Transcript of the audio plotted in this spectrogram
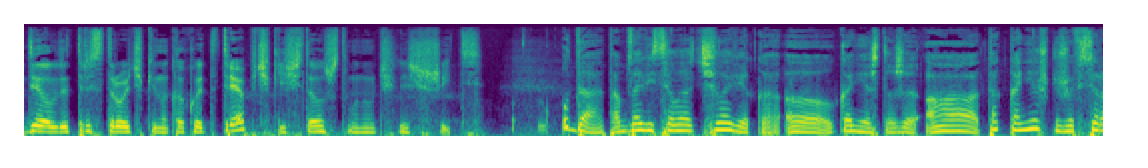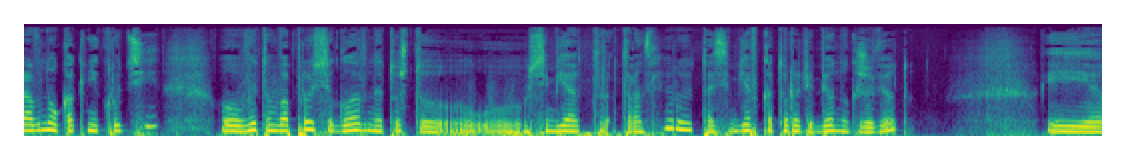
делали три строчки на какой-то тряпочке и считал, что мы научились шить. Да, там зависело от человека, э, конечно же. А так, конечно же, все равно, как ни крути, в этом вопросе главное то, что семья транслирует, та семья, в которой ребенок живет. И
